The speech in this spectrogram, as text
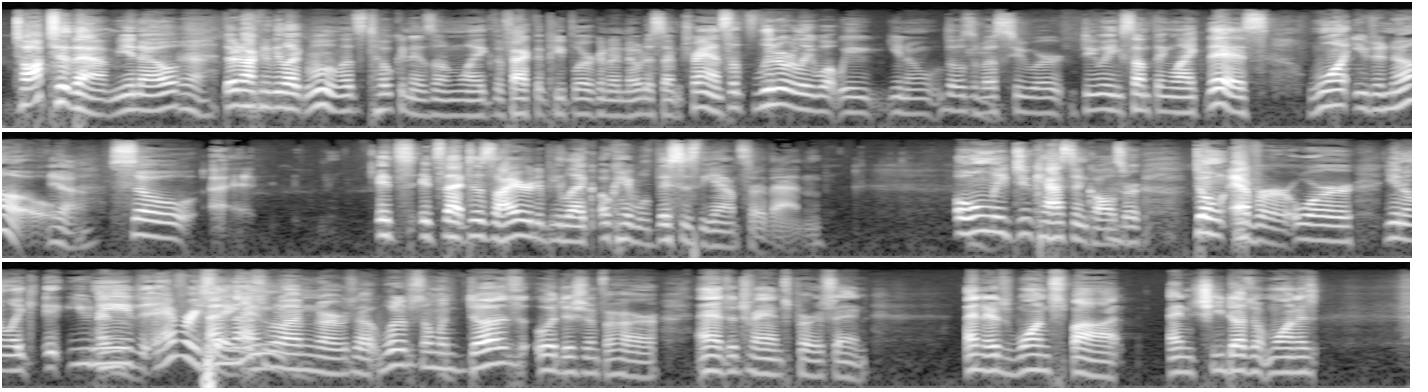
talk to them, you know? Yeah. They're not going to be like, ooh, that's tokenism, like the fact that people are going to notice I'm trans. That's literally what we, you know, those of us who are doing something like this want you to know. Yeah. So uh, it's it's that desire to be like, okay, well this is the answer then. Only do casting calls or don't ever or, you know, like it, you need everything. And that's what I'm nervous about. What if someone does audition for her and it's a trans person, and there's one spot and she doesn't want to,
